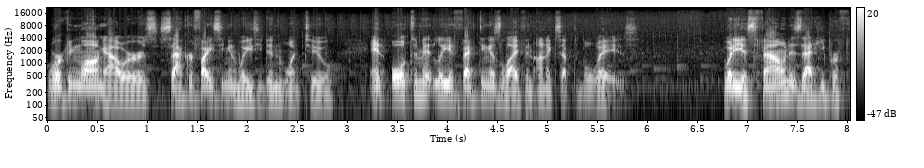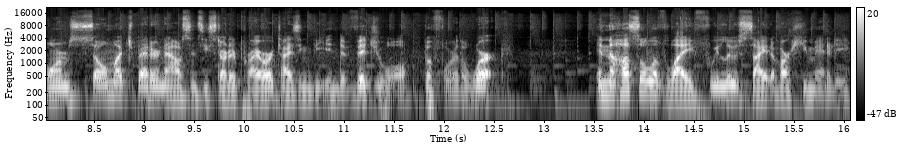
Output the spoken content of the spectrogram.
working long hours, sacrificing in ways he didn't want to, and ultimately affecting his life in unacceptable ways. What he has found is that he performs so much better now since he started prioritizing the individual before the work. In the hustle of life, we lose sight of our humanity,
